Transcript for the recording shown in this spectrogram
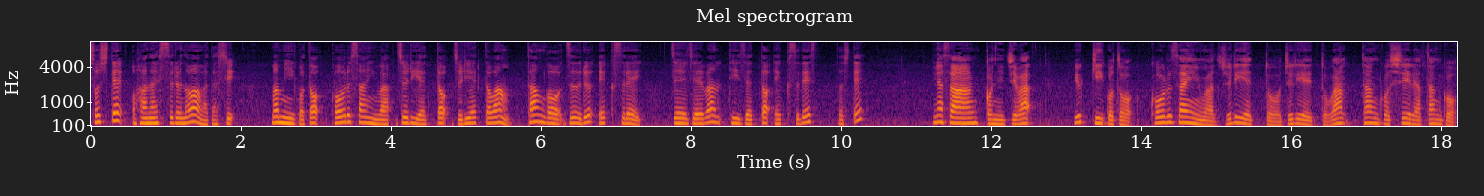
そしてお話しするのは私。マミーことコールサインはジュリエットジュリエット1タンゴズール X レイ JJ1TZX です。そして皆さんこんにちは。ユッキーことコールサインはジュリエットジュリエット1タンゴシエラタンゴ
